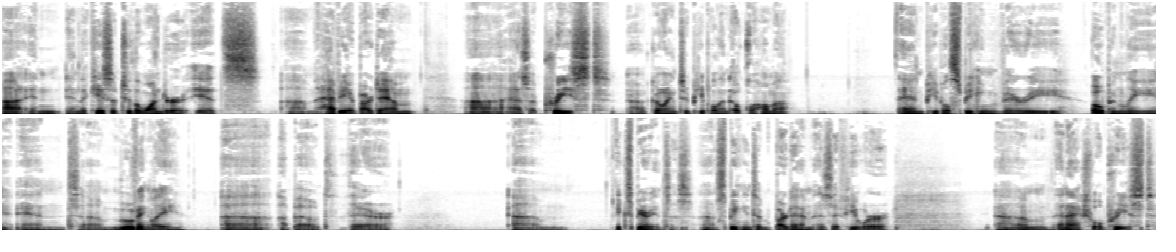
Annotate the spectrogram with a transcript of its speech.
Uh, in, in the case of To the Wonder, it's um, Javier Bardem uh, as a priest uh, going to people in Oklahoma and people speaking very openly and movingly about their um, experiences, uh, speaking to Bardem as if he were um, an actual priest,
